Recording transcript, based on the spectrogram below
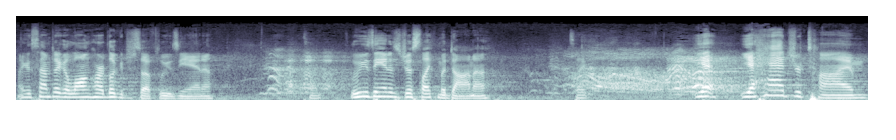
Like it's time to take a long, hard look at yourself, Louisiana. Like, Louisiana's just like Madonna. It's like, yeah, you had your time.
